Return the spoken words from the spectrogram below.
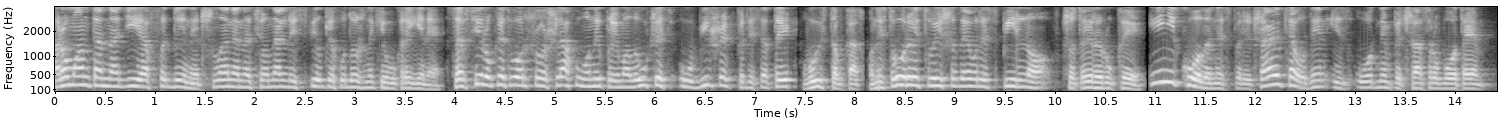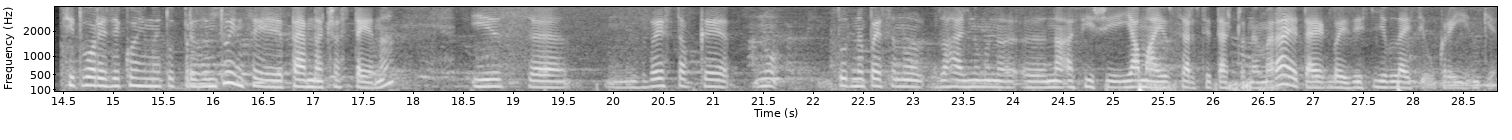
Роман та Надія Федини, члени Національної спілки художників України. За всі роки творчого шляху вони приймали участь у більше як 50 виставках. Вони створюють свої шедеври спільно в чотири роки і ніколи не сперечаються один із одним під час роботи. Ці твори, з якої ми тут презентуємо, це певна частина із е, з виставки. Ну, тут написано в загальному на, е, на афіші Я маю в серці те, що не вмирає, так якби зі слів Лесі Українки.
